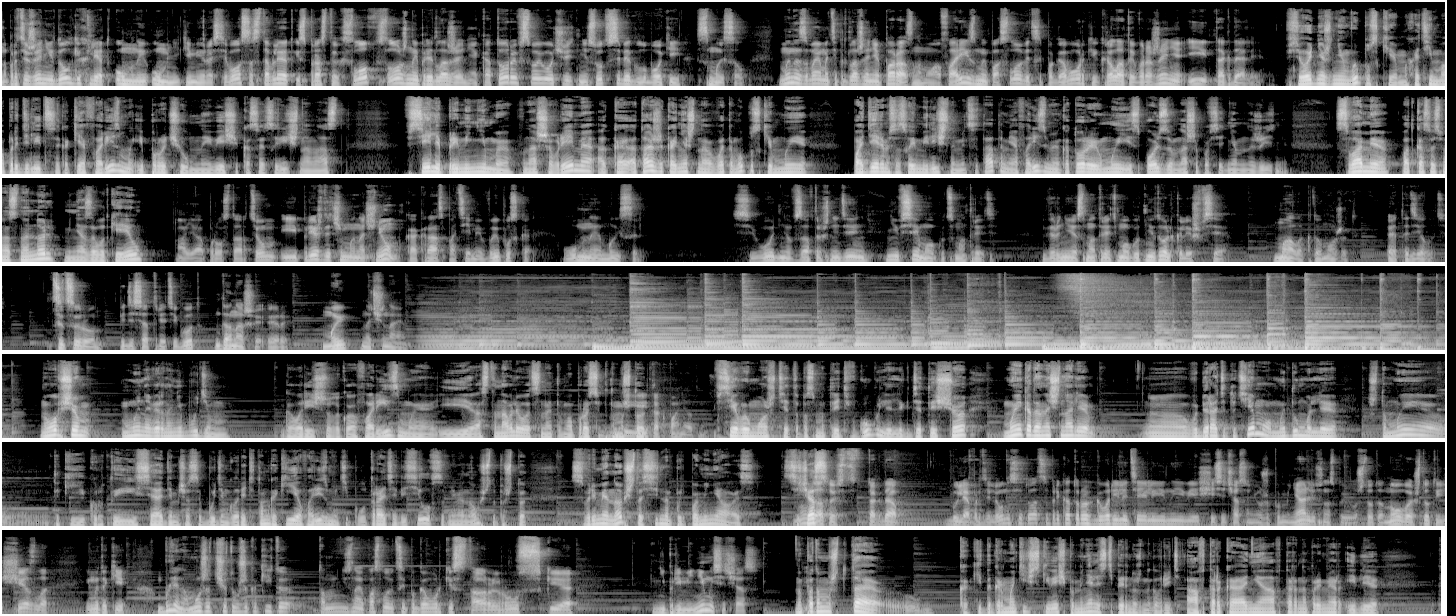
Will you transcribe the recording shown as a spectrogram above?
На протяжении долгих лет умные умники мира сего составляют из простых слов сложные предложения, которые, в свою очередь, несут в себе глубокий смысл. Мы называем эти предложения по-разному – афоризмы, пословицы, поговорки, крылатые выражения и так далее. В сегодняшнем выпуске мы хотим определиться, какие афоризмы и прочие умные вещи касаются лично нас, все ли применимы в наше время, а, а также, конечно, в этом выпуске мы поделимся своими личными цитатами и афоризмами, которые мы используем в нашей повседневной жизни. С вами подкаст 18.00, меня зовут Кирилл. А я просто Артем. И прежде чем мы начнем, как раз по теме выпуска, умная мысль. Сегодня, в завтрашний день, не все могут смотреть. Вернее, смотреть могут не только лишь все. Мало кто может это делать. Цицерон, 53 год до нашей эры. Мы начинаем. Ну, в общем, мы, наверное, не будем говорить, что такое афоризмы, и останавливаться на этом вопросе, потому и, что и так понятно. все вы можете это посмотреть в Гугле или где-то еще. Мы, когда начинали э, выбирать эту тему, мы думали, что мы такие крутые сядем сейчас и будем говорить о том, какие афоризмы типа утратили силу в современном обществе, потому что современное общество сильно поменялось. Сейчас... Ну да, то есть тогда были определенные ситуации, при которых говорили те или иные вещи, сейчас они уже поменялись, у нас появилось что-то новое, что-то исчезло, и мы такие, блин, а может что-то уже какие-то, там, не знаю, пословицы и поговорки старые, русские, неприменимы сейчас? Ну, потому что, да, какие-то грамматические вещи поменялись, теперь нужно говорить авторка, а не автор, например, или...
